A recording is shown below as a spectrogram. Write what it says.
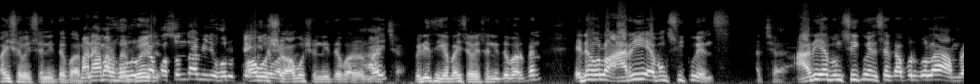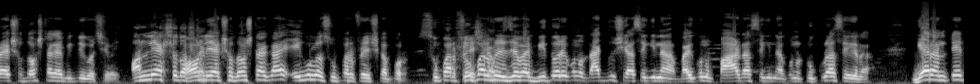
পয়সা পয়সা নিতে পারবেন। মানে আমার হলুদটা পছন্দ আমি হলুদটা অবশ্যই অবশ্যই নিতে পারবেন ভাই। আচ্ছা। পেডি থেকে পয়সা পয়সা নিতে পারবেন। এটা হলো আরি এবং সিকোয়েন্স। আচ্ছা। আরি এবং সিকোয়েন্সের কাপড়গুলো আমরা একশো দশ টাকায় বিক্রি করছি ভাই। অনলি 110 অনলি একশো দশ টাকায় এগুলো সুপার ফ্রেশ কাপড়। সুপার ফ্রেশ সুপার ফ্রেশ যে ভাই ভিতরে কোনো দাগ দুষি আছে কিনা ভাই কোনো পার্ট আছে কিনা কোনো টুকরো আছে কিনা গ্যারান্টেড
